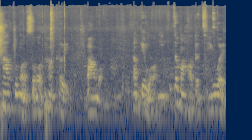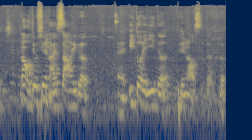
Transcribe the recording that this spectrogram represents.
他跟我说他可以帮我，那给我这么好的机会，那我就先来上一个，诶一对一的田老师的课。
